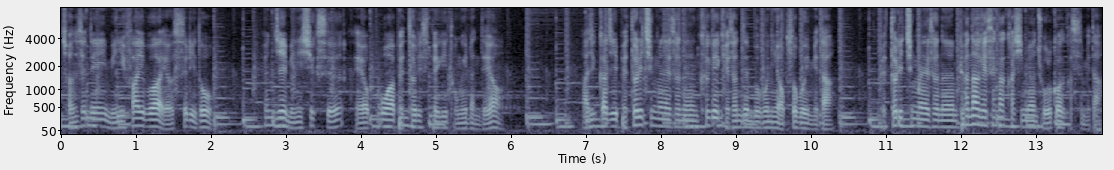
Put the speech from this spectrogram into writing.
전 세대인 미니 5와 에어 3도 현재 미니 6, 에어4와 배터리 스펙이 동일한데요. 아직까지 배터리 측면에서는 크게 개선된 부분이 없어 보입니다. 배터리 측면에서는 편하게 생각하시면 좋을 것 같습니다.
